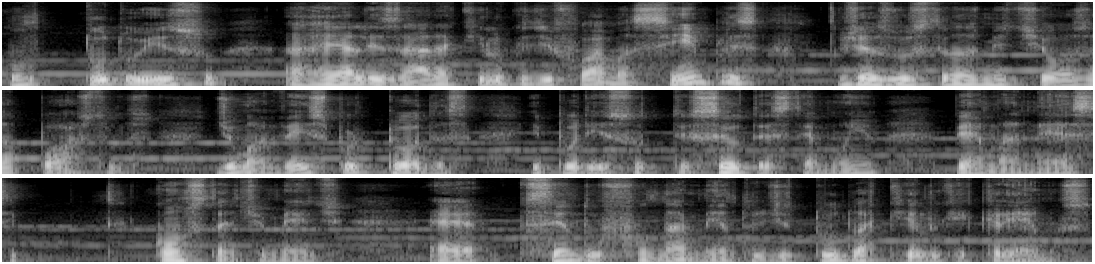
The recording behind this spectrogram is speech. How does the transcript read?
com tudo isso a realizar aquilo que de forma simples Jesus transmitiu aos apóstolos, de uma vez por todas, e por isso seu testemunho permanece constantemente é, sendo o fundamento de tudo aquilo que cremos.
